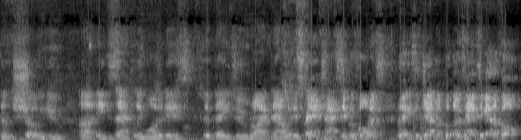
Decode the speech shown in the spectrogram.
Let them show you uh, exactly what it is that they do right now with this fantastic performance. Ladies and gentlemen, put those hands together for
